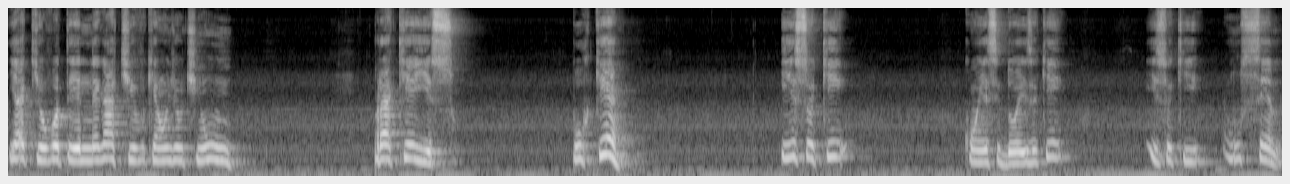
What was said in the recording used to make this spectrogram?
E aqui eu vou ter ele negativo, que é onde eu tinha um 1. Para que isso? Porque isso aqui, com esse 2 aqui, isso aqui é um seno.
